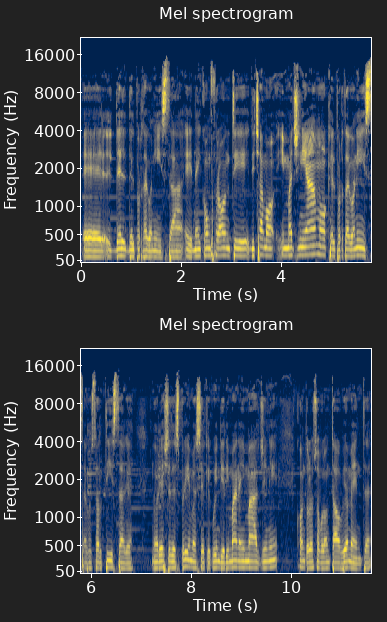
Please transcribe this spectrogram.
eh, del, del protagonista e nei confronti, diciamo, immaginiamo che il protagonista, questo artista che non riesce ad esprimersi e che quindi rimane ai margini, contro la sua volontà ovviamente,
